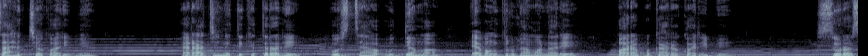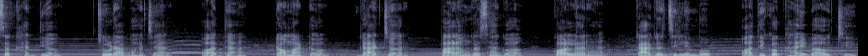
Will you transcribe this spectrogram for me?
ସାହାଯ୍ୟ କରିବେ। ରାଜନୀତି କ୍ଷେତ୍ରରେ ଉତ୍ସାହ ଉଦ୍ୟମ ଏବଂ ଦୃଢ଼ ମନରେ ପରୋପକାର କରିବେ। ସୁରସ ଖାଦ୍ୟ ଚୁଡ଼ା ଭଜା ଅଦା ଟମାଟୋ ଗାଜର ପାଳଙ୍ଗ ଶାଗ କଲରା କାଗଜି ଲେମ୍ବୁ ଅଧିକ ଖାଇବା ଉଚିତ।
